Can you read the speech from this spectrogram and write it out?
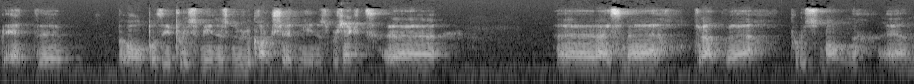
et si pluss-minus null, kanskje et minusprosjekt. reise med 30 plussmann en,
